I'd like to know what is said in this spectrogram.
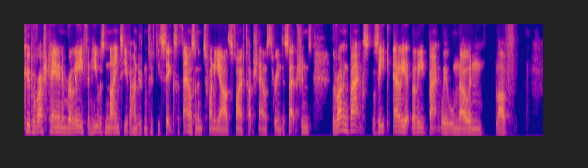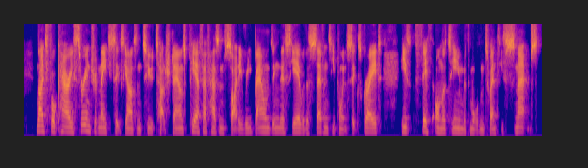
Cooper Rush came in in relief, and he was 90 of 156, 1,020 yards, five touchdowns, three interceptions. The running backs, Zeke Elliott, the lead back we all know and love, 94 carries, 386 yards, and two touchdowns. PFF has him slightly rebounding this year with a 70.6 grade. He's fifth on the team with more than 20 snaps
